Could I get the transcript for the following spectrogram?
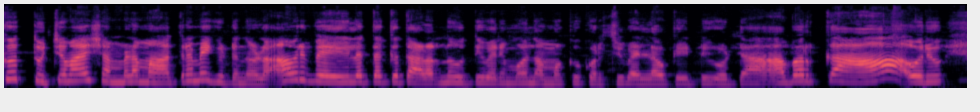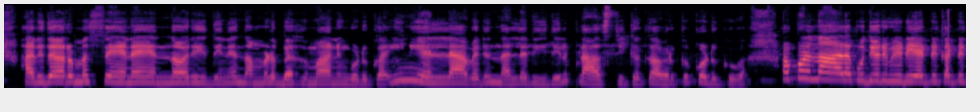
അവർക്ക് തുച്ഛമായ ശമ്പളം മാത്രമേ കിട്ടുന്നുള്ളൂ. ആ ഒരു വെയിലത്തൊക്കെ തളർന്നു കുത്തി വരുമ്പോൾ നമുക്ക് കുറച്ച് വെള്ളമൊക്കെ ഇട്ട് കൊടുത്ത് അവർക്ക് ആ ഒരു ഹരിതകർമ്മ സേന എന്നൊരു ഇതിന് നമ്മൾ ബഹുമാനം കൊടുക്കുക. ഇനി എല്ലാവരും നല്ല രീതിയിൽ പ്ലാസ്റ്റിക് ഒക്കെ അവർക്ക് കൊടുക്കുക. അപ്പോൾ നാളെ പുതിയൊരു വീഡിയോ ആയിട്ട് കട്ടി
